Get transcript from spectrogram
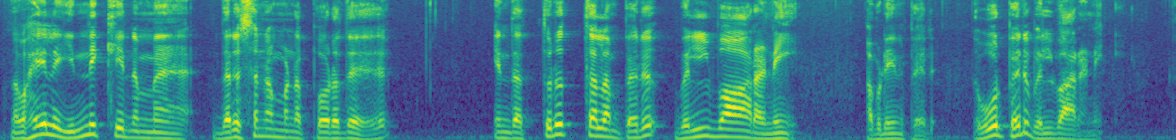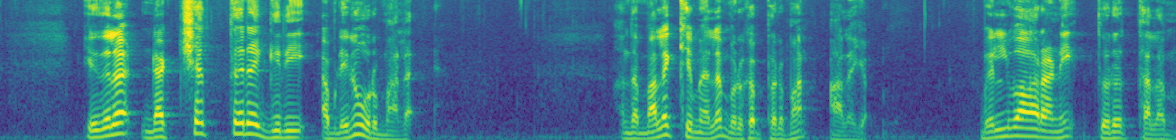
இந்த வகையில் இன்றைக்கி நம்ம தரிசனம் பண்ண போகிறது இந்த திருத்தலம் பேர் வில்வாரணி அப்படின்னு பேர். இந்த ஊர் பேர் வில்வாரணி. இதில் நட்சத்திரகிரி அப்படின்னு ஒரு மலை. அந்த மலைக்கு மேலே முருகப்பெருமான் ஆலயம். வில்வாரணி திருத்தலம்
